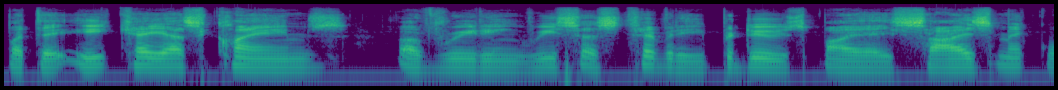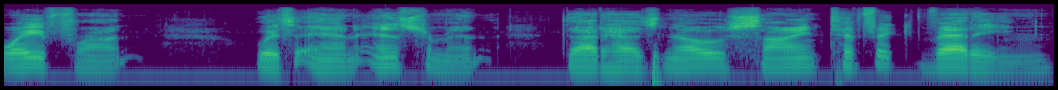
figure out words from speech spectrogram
But the EKS claims of reading resistivity produced by a seismic wavefront with an instrument that has no scientific vetting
